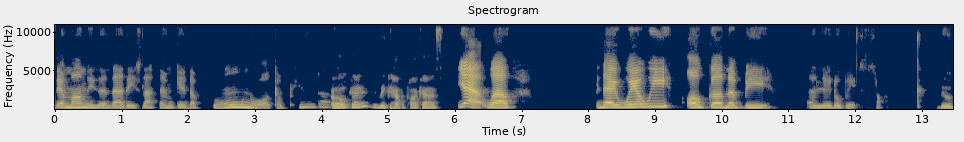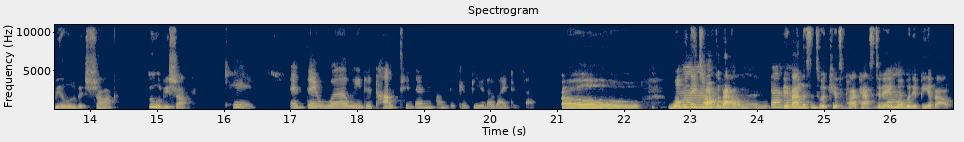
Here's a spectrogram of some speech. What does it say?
their mommies and daddies let them get a phone or a computer. Oh, okay. They could have a podcast. Yeah, well, they really are gonna be a little bit shocked. They would be a little bit shocked. Who would be shocked? kids if they worry to talk to them on the computer by themselves. Oh, what would they talk about? If I listened to a kids podcast today, what would it be about?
